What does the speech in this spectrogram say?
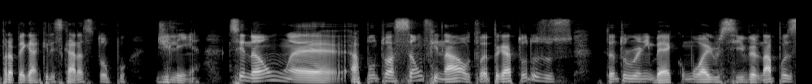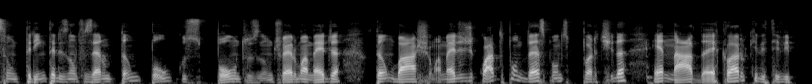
para pegar aqueles caras topo de linha. Se não, é, a pontuação final, tu vai pegar todos os tanto o running back como o wide receiver na posição 30, eles não fizeram tão poucos pontos, não tiveram uma média tão baixa. Uma média de 4.10 pontos por partida é nada. É claro que ele teve,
